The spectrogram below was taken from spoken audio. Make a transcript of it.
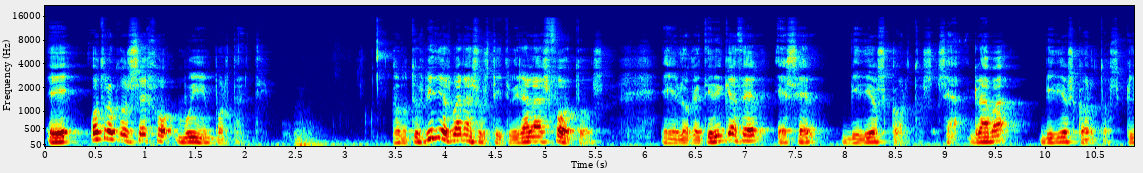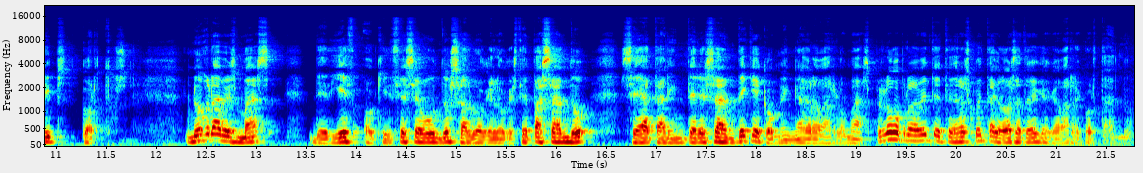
Eh, otro consejo muy importante. Como tus vídeos van a sustituir a las fotos, eh, lo que tienen que hacer es ser vídeos cortos. O sea, graba vídeos cortos, clips cortos. No grabes más de 10 o 15 segundos, salvo que lo que esté pasando sea tan interesante que convenga grabarlo más. Pero luego probablemente te darás cuenta que lo vas a tener que acabar recortando.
